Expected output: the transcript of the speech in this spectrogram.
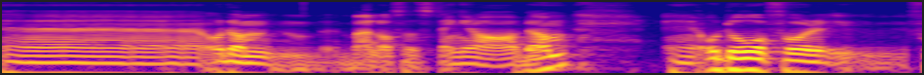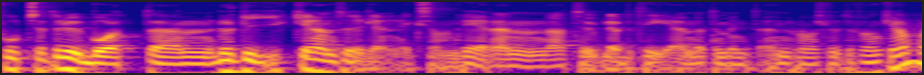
eh, och de bara låtsas stänga av dem. Och då får, fortsätter ubåten, då dyker den tydligen. Liksom. Det är det naturliga beteendet om inte de slutar funka.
